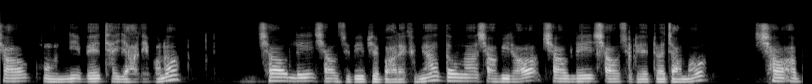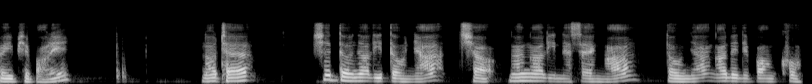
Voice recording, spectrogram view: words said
6ခုနှစ်ပဲထည့်ရတယ်ပေါ့နော်6 4 6ဆိုပြီးဖြစ်ပါတယ်ခင်ဗျာ3 5 6ပြီးတော့6 4 6ဆိုတဲ့အတွက်ကြောင့်မို့6အပိတ်ဖြစ်ပါတယ်နောက်ထပ် ရှစ်တုံညလီတုံည6ငါးငါးလီ25တုံည9နဲ့ပေါင်းခွန်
